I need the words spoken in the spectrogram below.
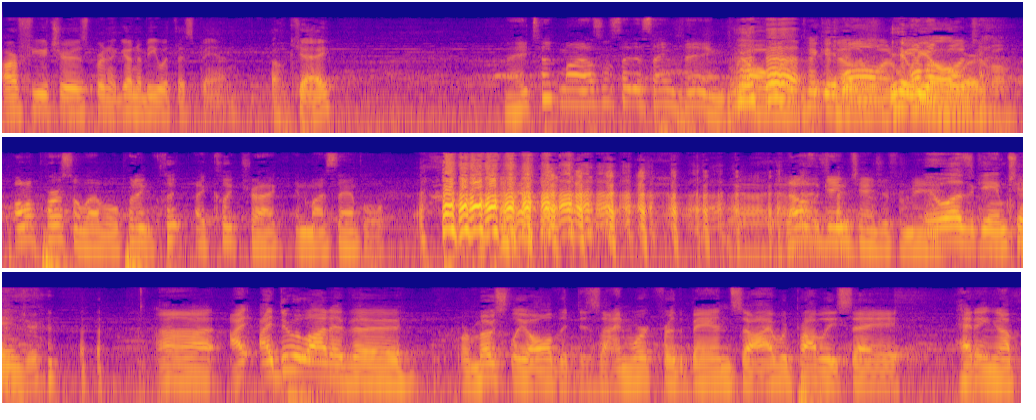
our future is going to be with this band. Okay. Man, he took mine. I was gonna say the same thing. We all were. Pick another Well, one. yeah, have we a all bunch were. of them. On a personal level, putting click, a click track in my sample. that was a game changer for me. It was a game changer. Uh, I, I do a lot of the, or mostly all the design work for the band, so I would probably say heading up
